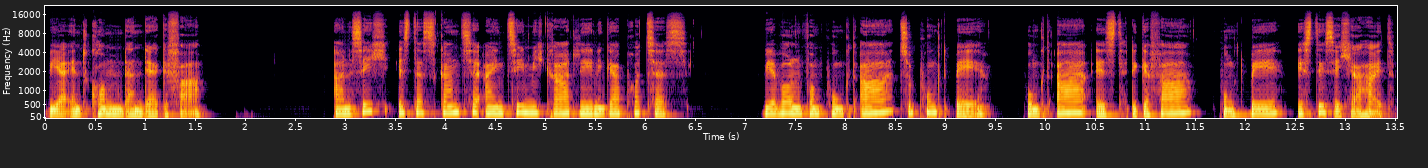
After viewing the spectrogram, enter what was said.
Wir entkommen dann der Gefahr. An sich ist das Ganze ein ziemlich geradliniger Prozess. Wir wollen von Punkt A zu Punkt B. Punkt A ist die Gefahr, Punkt B ist die Sicherheit.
